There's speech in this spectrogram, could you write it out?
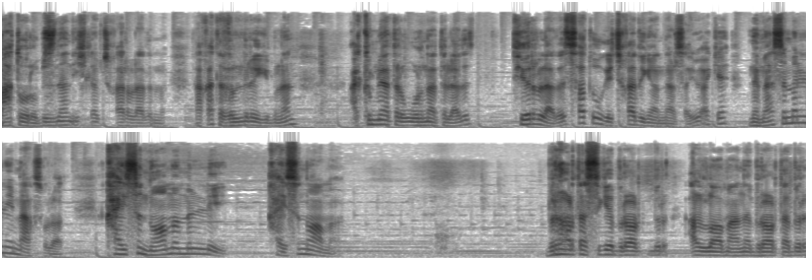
Motori bizdan ishlab chiqariladimi? Faqat g'ildiragi bilan akkumulyator o'rnatiladi. Teriladi sotuvga chiqadigan narsayu aka nimasi milliy mahsulot? Qaysi nomi milliy? Qaysi nomi? Birortasiga biror bir allomani birorta bir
